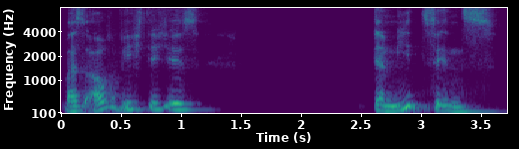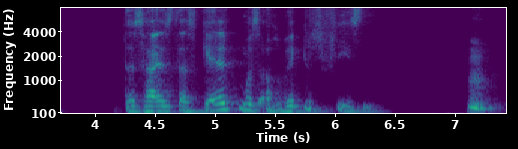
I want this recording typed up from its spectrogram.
Was auch wichtig ist, der Mietzins Das heißt, das Geld muss auch wirklich fließen. Hm.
